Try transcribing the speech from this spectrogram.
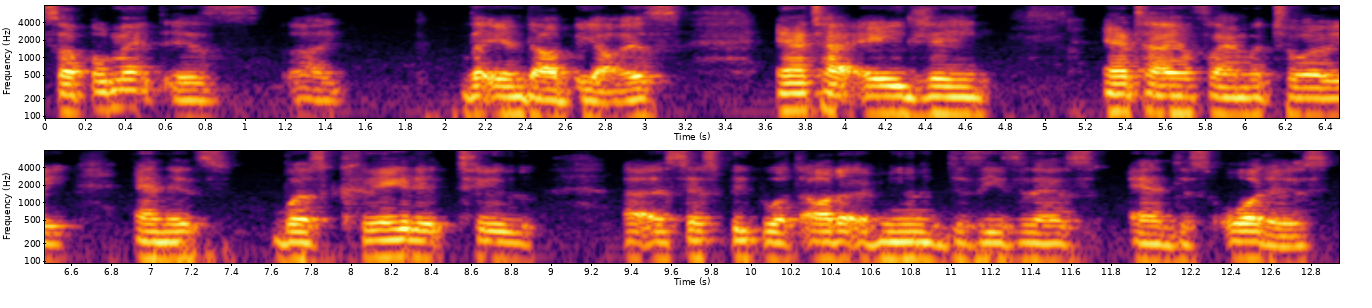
supplement is like the end all be all. It's anti-aging, anti-inflammatory, and it was created to uh, assist people with autoimmune diseases and disorders,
